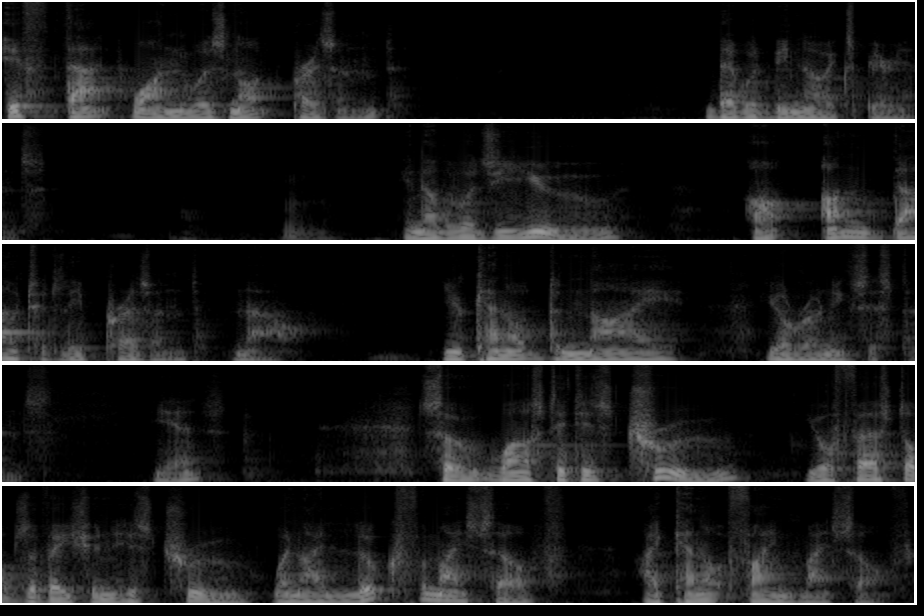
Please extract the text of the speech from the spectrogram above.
If that one was not present, there would be no experience. Mm. In other words, you are undoubtedly present now. You cannot deny your own existence. Yes? So, whilst it is true, your first observation is true, when I look for myself, I cannot find myself.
